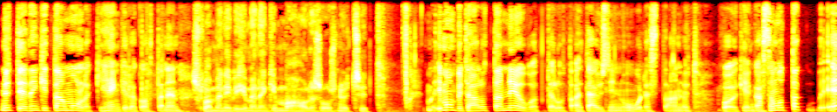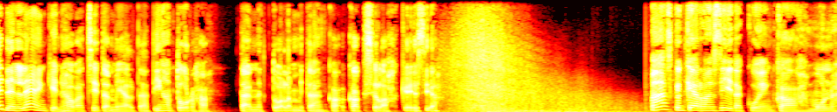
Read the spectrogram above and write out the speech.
Nyt tietenkin tämä on mullekin henkilökohtainen. Sulla meni viimeinenkin mahdollisuus nyt sitten. Mun pitää aloittaa neuvottelut täysin uudestaan nyt poikien kanssa, mutta edelleenkin he ovat sitä mieltä, että ihan turha tänne tuolla mitään ka- kaksilahkeisia. Äsken kerroin siitä, kuinka mun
